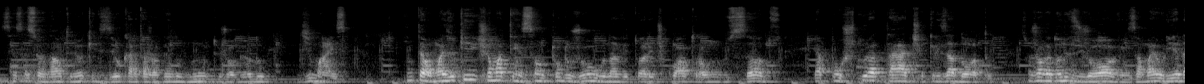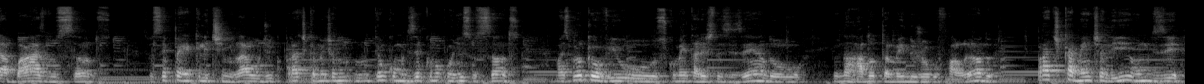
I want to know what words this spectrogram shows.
sensacional, tem o que dizer, o cara tá jogando muito, jogando demais. Então, mas o que chama atenção todo jogo na vitória de 4 a 1 do Santos é a postura tática que eles adotam. São jogadores jovens, a maioria da base do Santos. Você pega aquele time lá, eu digo praticamente, eu não, não tenho como dizer que eu não conheço o Santos, mas pelo que eu vi os comentaristas dizendo, e o narrador também do jogo falando, praticamente ali, vamos dizer,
